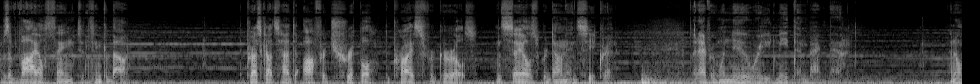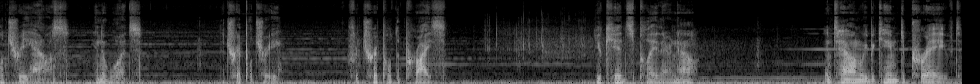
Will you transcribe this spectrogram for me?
it was a vile thing to think about. The Prescotts had to offer triple the price for girls, and sales were done in secret. But everyone knew where you'd meet them back then. An old tree house in the woods. The triple tree. For triple the price. You kids play there now. In town, we became depraved.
